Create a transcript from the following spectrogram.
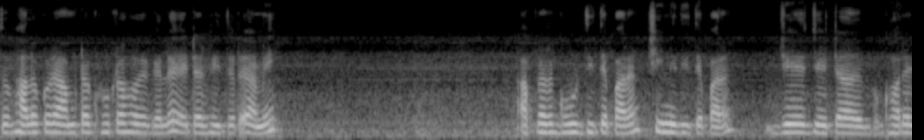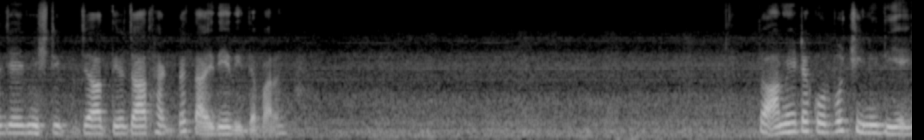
তো ভালো করে আমটা ঘোটা হয়ে গেলে এটার ভিতরে আমি আপনারা গুড় দিতে পারেন, চিনি দিতে পারেন, যে যেটা ঘরে যে মিষ্টি জাতীয় যা থাকবে তাই দিয়ে দিতে পারেন। তো আমি এটা করব চিনি দিয়েই।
